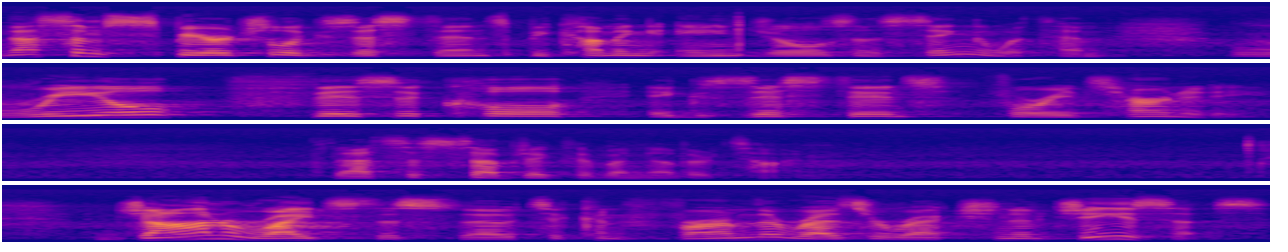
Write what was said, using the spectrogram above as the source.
Not some spiritual existence, becoming angels and singing with him. Real physical existence for eternity. That's the subject of another time. John writes this, though, to confirm the resurrection of Jesus.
